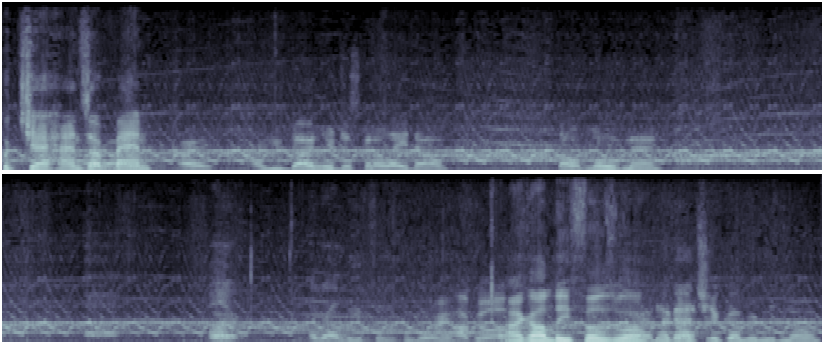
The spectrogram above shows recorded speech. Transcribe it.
Put your hands up, man. Alright. Are you done? You're just gonna lay down? Don't move, man. Fuck. I got lethal. You can go. Alright, I'll go I got lethal as well. I got you covered with none.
